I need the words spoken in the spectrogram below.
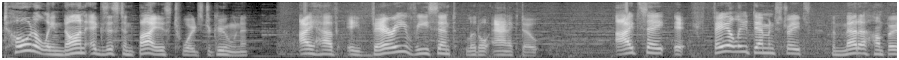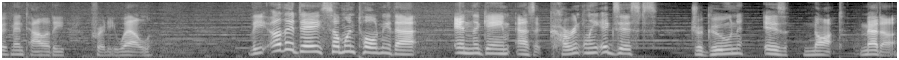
totally non-existent bias towards Dragoon. I have a very recent little anecdote. I'd say it fairly demonstrates the meta humper mentality pretty well. The other day, someone told me that, in the game as it currently exists, Dragoon is not meta.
